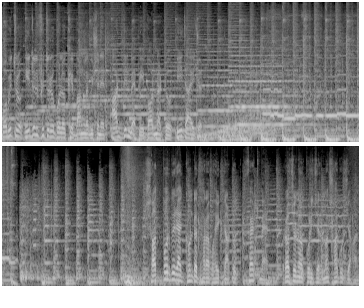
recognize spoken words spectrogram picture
পবিত্র ঈদ উল ফিতর উপলক্ষে বাংলা ভিশনের আট দিনব্যাপী বর্ণাঢ্য ঈদ আয়োজন। সাত পর্বের এক ঘণ্টা ধারাবাহিক নাটক ফ্যাটম্যান রচনা ও পরিচালনা সাগর জাহান।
